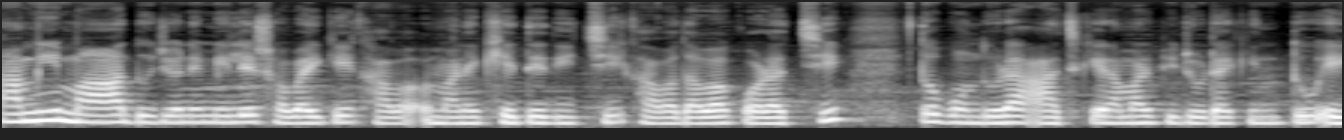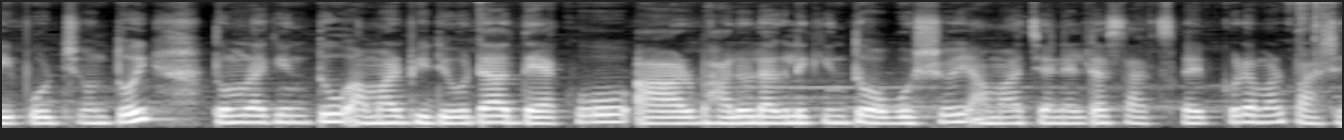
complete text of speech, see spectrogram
আমি, মা দুজনে মিলে সবাইকে খাওয়া মানে খেতে দিচ্ছি খাওয়া দাওয়া করাচ্ছি। তো বন্ধুরা, আজকের আমার ভিডিওটা কিন্তু এই পর্যন্তই। তোমরা কিন্তু আমার ভিডিওটা দেখো আর ভালো লাগলে কিন্তু অবশ্যই আমার চ্যানেলটা সাবস্ক্রাইব করে আমার পাশে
